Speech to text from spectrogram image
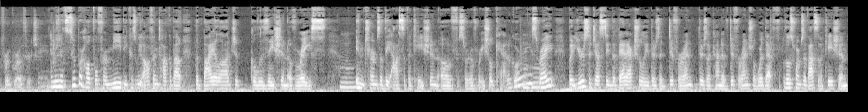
for growth or change. I mean, it's super helpful for me because we often talk about the biologicalization of race. Mm-hmm. In terms of the ossification of sort of racial categories, mm-hmm. right? But you're suggesting that that actually there's a different there's a kind of differential where that those forms of ossification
